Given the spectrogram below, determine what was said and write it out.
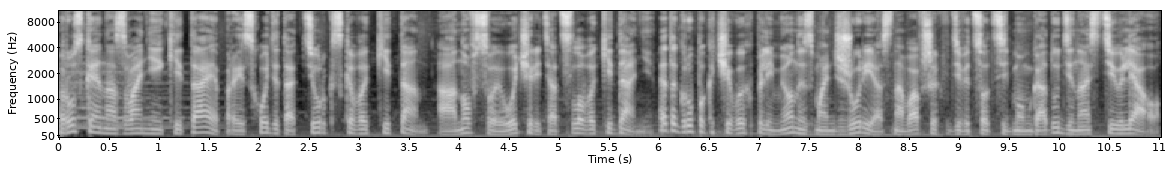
Русское название Китая происходит от тюркского «китан», а оно, в свою очередь, от слова «кидани». Это группа кочевых племен из Маньчжурии, основавших в 907 году династию Ляо.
